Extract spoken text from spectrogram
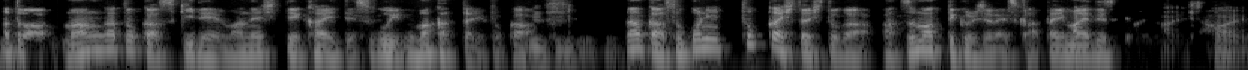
あとは漫画とか好きで真似して書いてすごい上手かったりとかうん、うんなんかそこに特化した人が集まってくるじゃないですか。当たり前ですけど。はい。はい。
